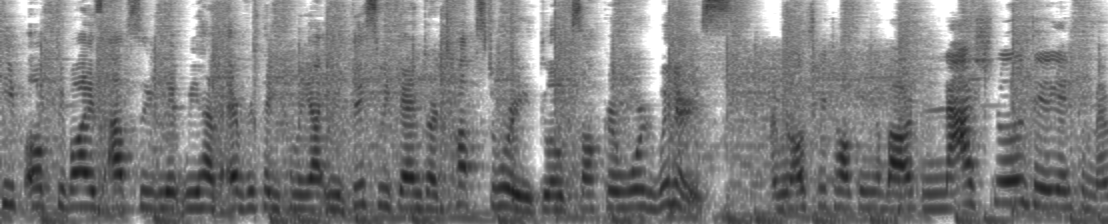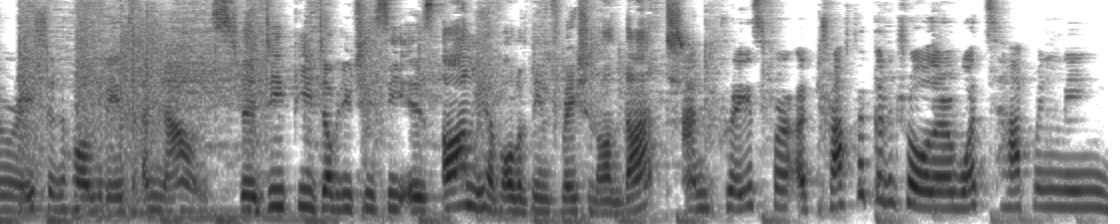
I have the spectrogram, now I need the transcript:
keep up? Dubai is absolutely lit. We have everything coming at you this weekend. Our top story: Globe Soccer Award winners. And we'll also be talking about National Day and commemoration holidays announced. The DPWTC is on. We have all of the information on that. And praise for a traffic controller. What's happening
